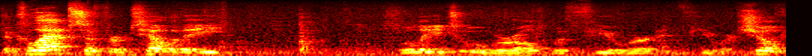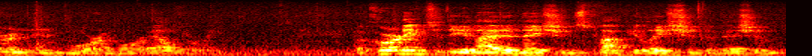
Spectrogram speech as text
The collapse of fertility will lead to a world with fewer and fewer children and more and more elderly. According to the United Nations Population Division,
